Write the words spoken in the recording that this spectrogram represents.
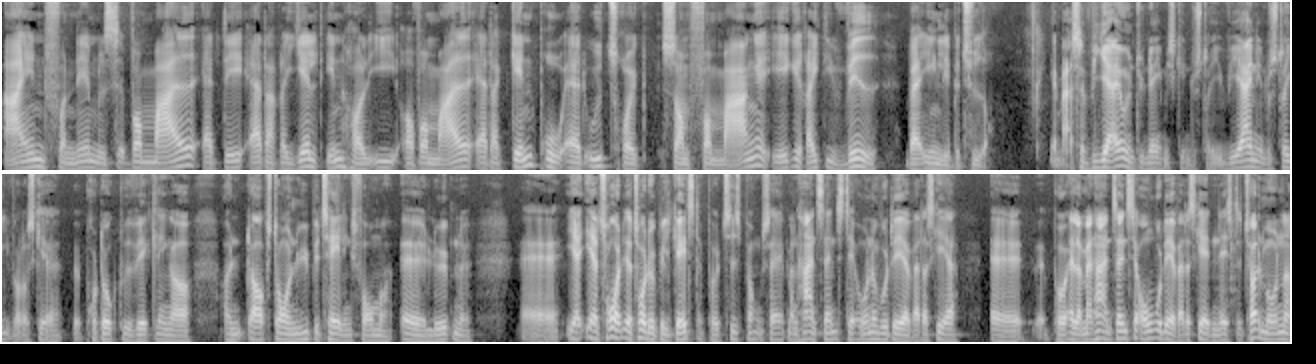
egen fornemmelse? Hvor meget af det er der reelt indhold i, og hvor meget er der genbrug af et udtryk, som for mange ikke rigtig ved, hvad egentlig betyder? Jamen altså, vi er jo en dynamisk industri. Vi er en industri, hvor der sker produktudvikling, og, og der opstår nye betalingsformer øh, løbende. Øh, jeg, jeg, tror, jeg tror, det var Bill Gates, der på et tidspunkt sagde, at man har en tendens til at undervurdere, hvad der sker øh, på, eller man har en tendens til at overvurdere, hvad der sker i de næste 12 måneder,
